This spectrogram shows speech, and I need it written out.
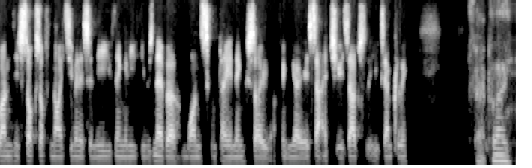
run his socks off for 90 minutes in the evening, and he, he was never once complaining. So I think you know, his attitude is absolutely exemplary. Fair play.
